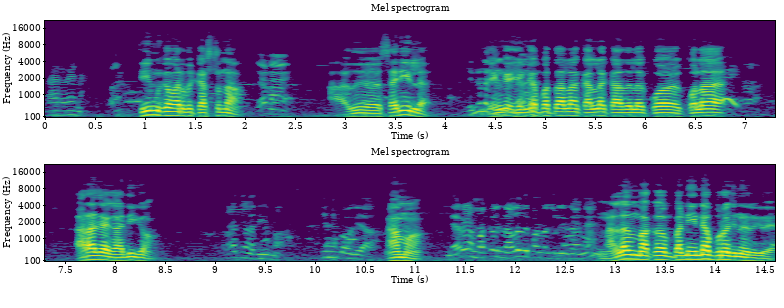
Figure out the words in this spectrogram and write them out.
வர வேணாம். திமுக வர்றது கஷ்டம்தான். ஏன்னா? அது சரியில்லை. எங்க எங்க பார்த்தாலும் கள்ள காதல கொலை அராஜகம் அதிகம். ஆமாம் நல்லது மக்கள் பண்ணி என்ன பிரயோஜனம் இருக்குது?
